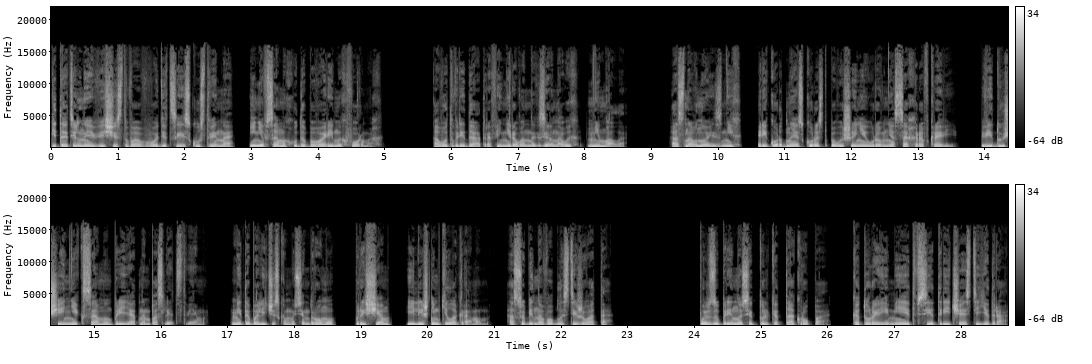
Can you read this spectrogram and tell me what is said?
Питательные вещества вводятся искусственно и не в самых удобоваримых формах. А вот вреда от рафинированных зерновых немало. Основной из них — рекордная скорость повышения уровня сахара в крови. ведущие не к самым приятным последствиям – метаболическому синдрому, прыщам и лишним килограммам, особенно в области живота. Пользу приносит только та крупа, которая имеет все три части ядра,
